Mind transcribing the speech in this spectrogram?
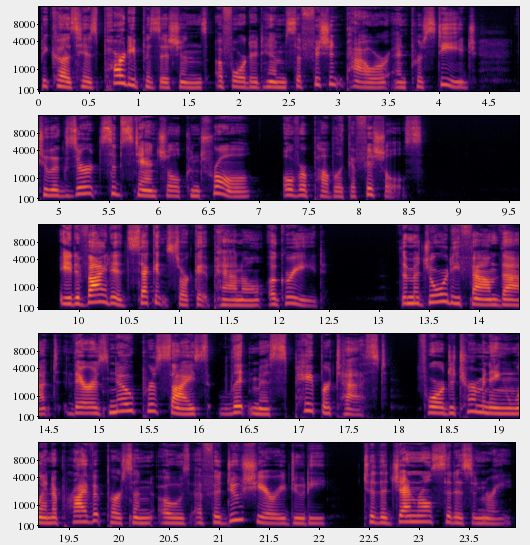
because his party positions afforded him sufficient power and prestige to exert substantial control over public officials. A divided Second Circuit panel agreed. The majority found that there is no precise litmus paper test for determining when a private person owes a fiduciary duty to the general citizenry,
